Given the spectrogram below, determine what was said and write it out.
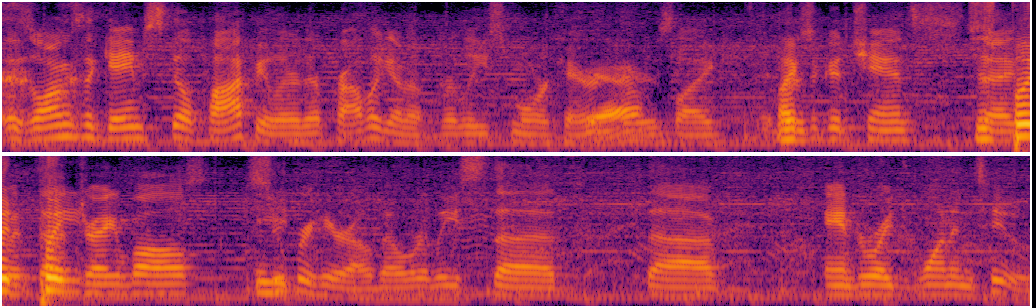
as long as the game's still popular, they're probably gonna release more characters. Like, there's a good chance just that put- with put- the Dragon Ball superhero, they'll release the the androids one and two,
